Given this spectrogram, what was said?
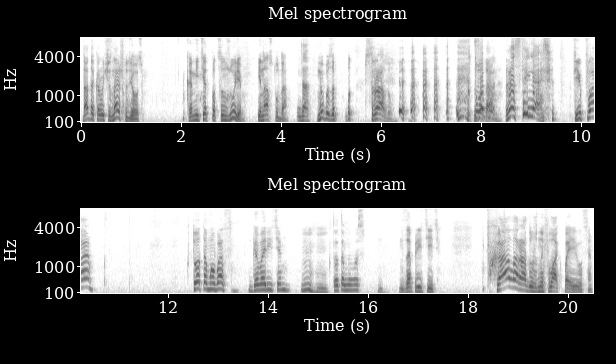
Надо, короче, знаешь, что делать? Комитет по цензуре и нас туда. Да. Мы бы за... вот сразу. Кто там? Расстрелять. ФИФА? Кто там у вас, говорите? Угу. Кто там у вас? Запретить. В Halo радужный флаг появился.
